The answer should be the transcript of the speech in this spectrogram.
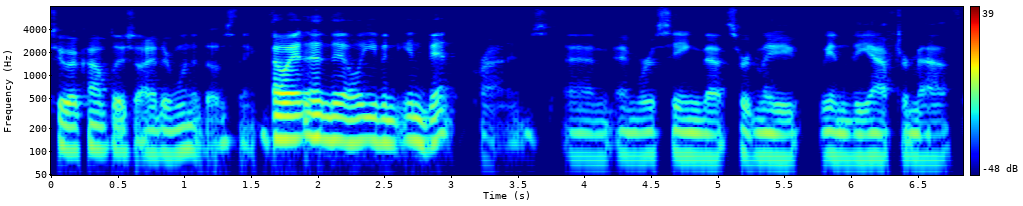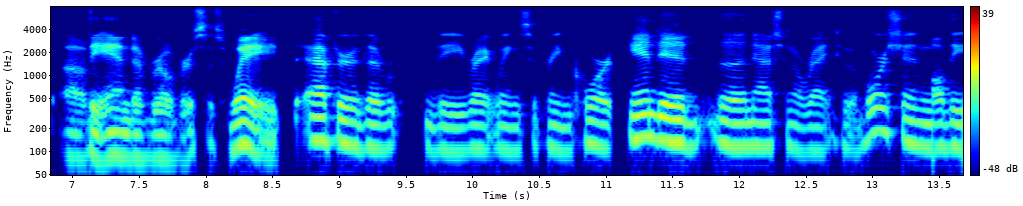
to accomplish either one of those things. Oh, and, and they'll even invent crimes, and and we're seeing that certainly in the aftermath of the end of Roe versus Wade. After the the right wing Supreme Court ended the national right to abortion, all the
